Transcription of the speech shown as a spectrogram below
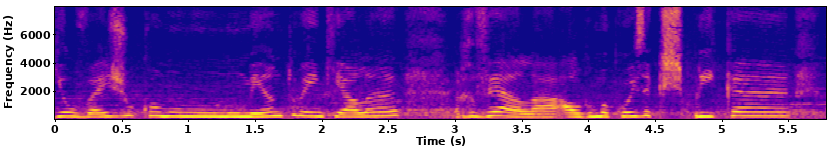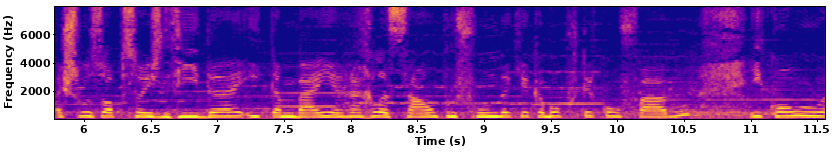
e eu vejo como um momento em que ela revela alguma coisa que explica as suas opções de vida e também a relação profunda que acabou por ter com o fado e com uh,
